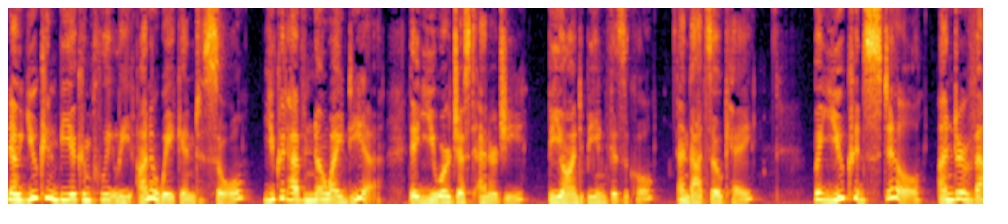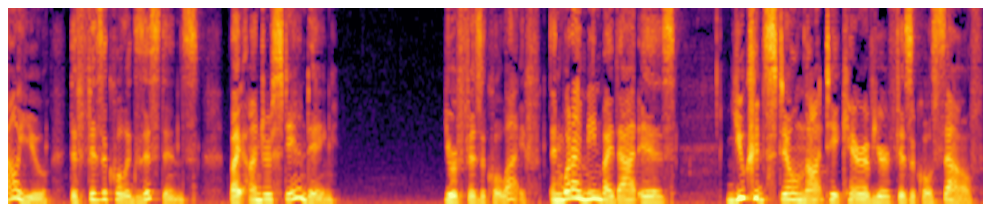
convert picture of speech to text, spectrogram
Now, you can be a completely unawakened soul. You could have no idea that you are just energy beyond being physical, and that's okay. But you could still undervalue the physical existence by understanding your physical life. And what I mean by that is you could still not take care of your physical self,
